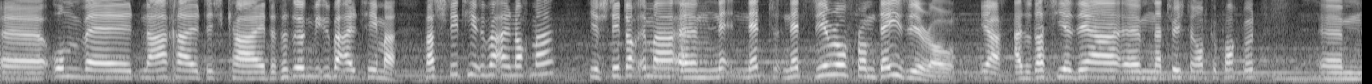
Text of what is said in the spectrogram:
äh, Umwelt, Nachhaltigkeit, das ist irgendwie überall Thema. Was steht hier überall nochmal? Hier steht doch immer, äh, ähm, net, net, net Zero from Day Zero. ja, Also dass hier sehr ähm, natürlich darauf gepocht wird, ähm,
